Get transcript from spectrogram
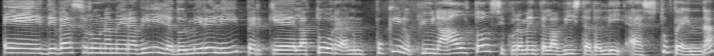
e deve essere una meraviglia dormire lì perché la torre è un pochino più in alto, sicuramente la vista da lì è stupenda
